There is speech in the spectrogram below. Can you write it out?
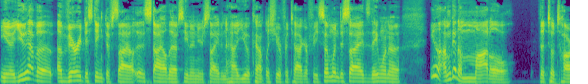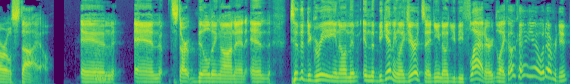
you know, you have a, a very distinctive style uh, style that I've seen on your site and how you accomplish your photography. Someone decides they want to, you know, I'm going to model the Totaro style and. And start building on it, and to the degree, you know, in the in the beginning, like Jared said, you know, you'd be flattered, like, okay, yeah, whatever, dude.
